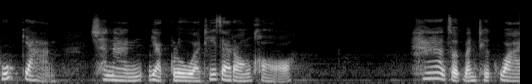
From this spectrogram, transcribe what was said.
ทุกอย่าง ฉะนั้นอย่ากลัวที่จะร้องขอ 5. จดบันทึกไว้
